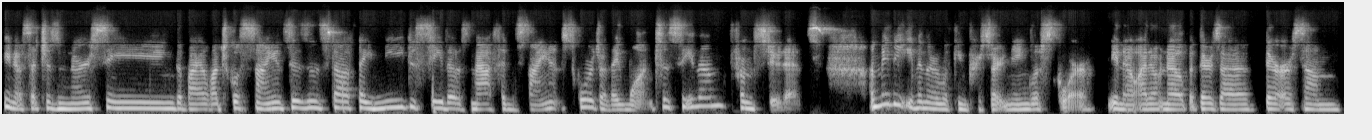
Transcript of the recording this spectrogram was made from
you know, such as nursing, the biological sciences and stuff, they need to see those math and science scores or they want to see them from students. And maybe even they're looking for certain English score. You know, I don't know, but there's a there are some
